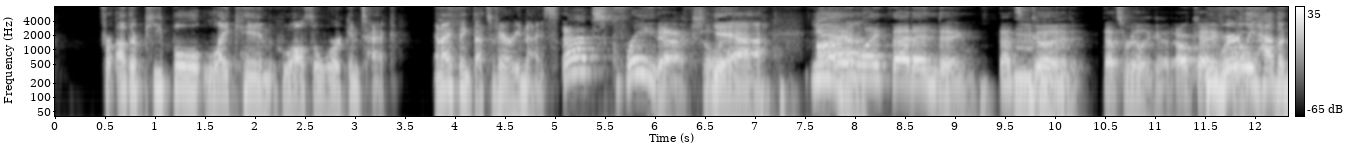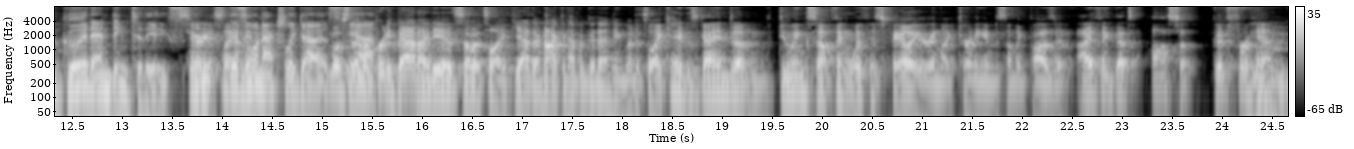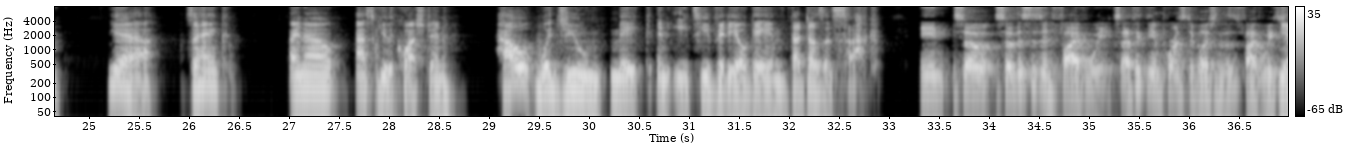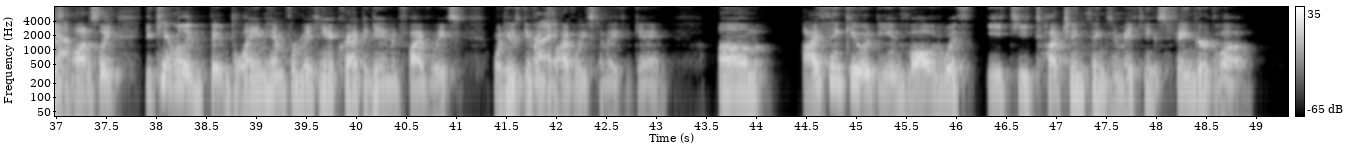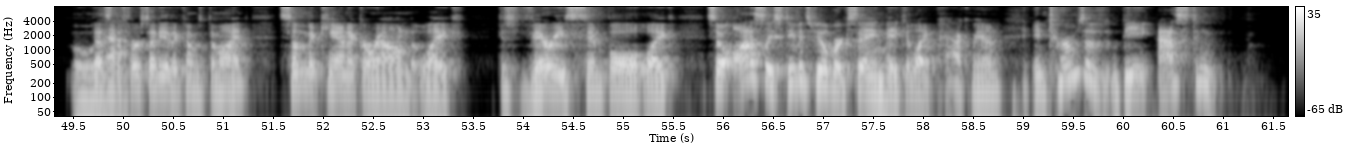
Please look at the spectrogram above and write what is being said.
for other people like him who also work in tech. And I think that's very nice. that's great, actually. Yeah. I like that ending. That's Mhm. good. That's really good. Okay. we rarely cool. have a good ending to these. Seriously, I This mean, one actually does. Most of them are pretty bad ideas, so it's like, yeah, they're not gonna have a good ending, but it's like, hey, this guy ended up doing something with his failure and like turning into something positive. I think that's awesome. Good for him. Mhm. Yeah. So Hank, I now ask you the question: How would you make an ET video game that doesn't suck? In so so this is in five weeks. I think the important stipulation this is five weeks. Yeah. Honestly, you can't really b- blame him for making a crappy game in five weeks when he was given Right. five weeks to make a game. Um, I think it would be involved with ET touching things and making his finger glow. Ooh, That's yeah. the first idea that comes to mind. Some mechanic around like just very simple like so honestly Steven Spielberg saying make it like Pac-Man in terms of being asked to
